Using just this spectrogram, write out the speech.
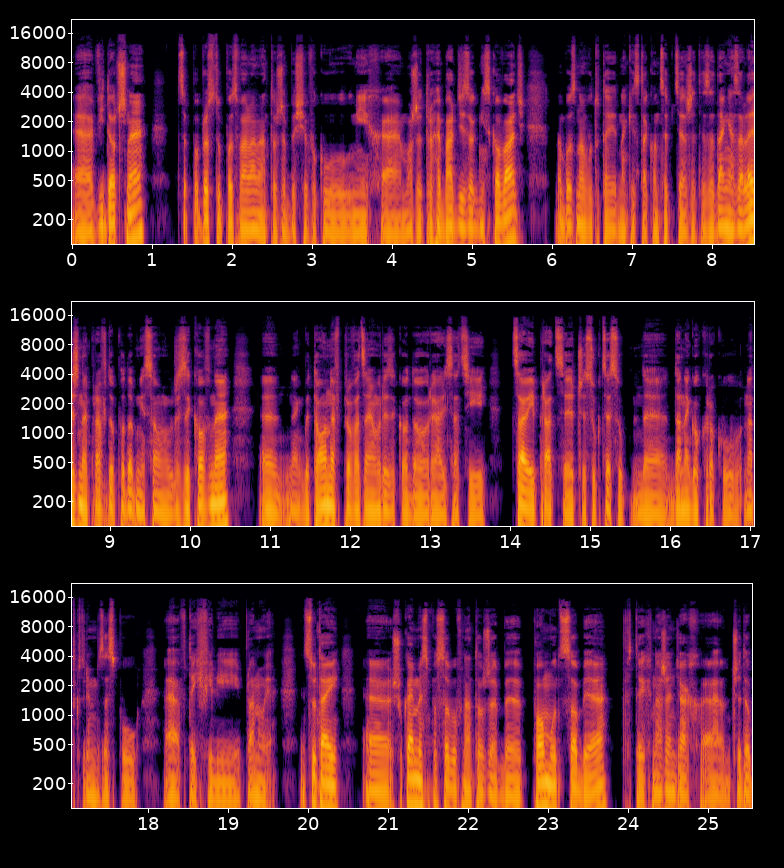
e, widoczne, co po prostu pozwala na to, żeby się wokół nich e, może trochę bardziej zogniskować, no bo znowu tutaj jednak jest ta koncepcja, że te zadania zależne prawdopodobnie są ryzykowne, e, jakby to one wprowadzają ryzyko do realizacji całej pracy czy sukcesu e, danego kroku, nad którym zespół e, w tej chwili planuje. Więc tutaj e, szukajmy sposobów na to, żeby pomóc sobie w tych narzędziach, czy do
